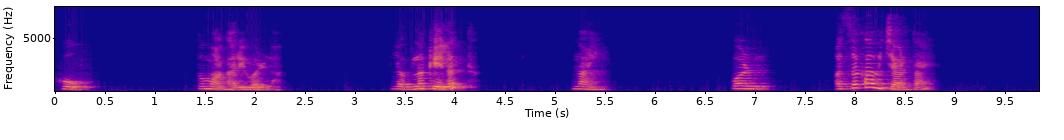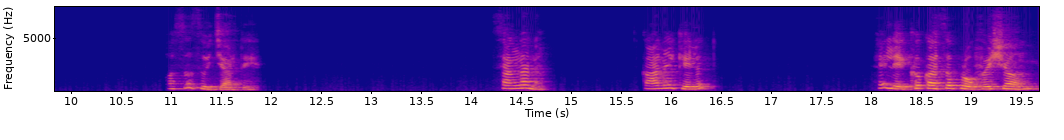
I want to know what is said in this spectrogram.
हो. तो माघारी वळला. लग्न केलं नाही. पण असं का विचारताय? असंच विचारते. सांगा ना का नाही केलं? हे लेखकाचं प्रोफेशन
